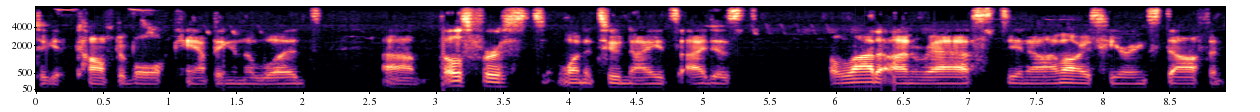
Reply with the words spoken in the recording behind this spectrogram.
to get comfortable camping in the woods. Um, those first one to two nights, I just a lot of unrest. You know, I'm always hearing stuff, and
